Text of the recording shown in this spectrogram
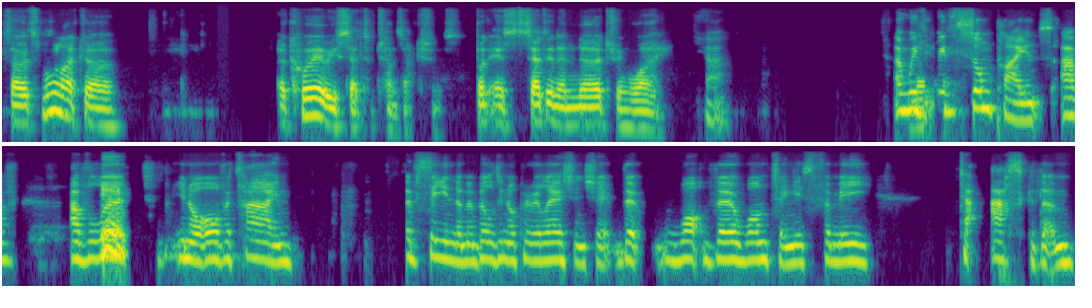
So it's more like a a query set of transactions, but it's said in a nurturing way. Yeah. And with yeah. with some clients, I've I've learned, you know, over time of seeing them and building up a relationship that what they're wanting is for me to ask them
